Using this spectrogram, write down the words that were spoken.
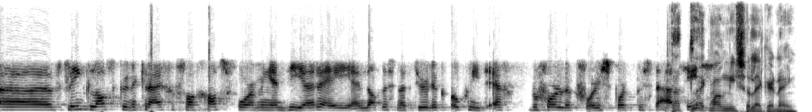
uh, flink last kunnen krijgen van gasvorming en diarree. En dat is natuurlijk ook niet echt bevorderlijk voor je sportprestaties. Dat lijkt me ook niet zo lekker, nee.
